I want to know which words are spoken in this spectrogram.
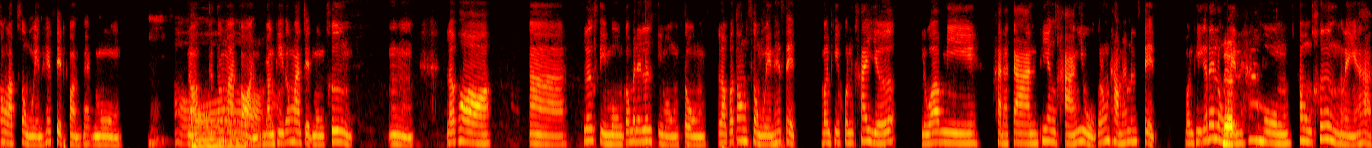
ต้องรับส่งเวรให้เสร็จก่อนแปดโมงอ๋อเนาะจะต้องมาก่อนบางทีต้องมาเจ็ดโมงครึ่งอืม แล้วพอ อ่า เลิกสี่โมงก็ไม่ได้เลิกสี่โมงตรง เราก็ต้องส่งเวรให้เสร็จ บางทีคนไข้เยอะ หรือว่ามีหัตถการที่ยังค้างอยู่ก็ต้องทำให้มันเสร็จ บางทีก็ได้ลงเลิเวกรห้าโมงห้าโมงครึ่งอะไรอย่างเงี้ยค่ะ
